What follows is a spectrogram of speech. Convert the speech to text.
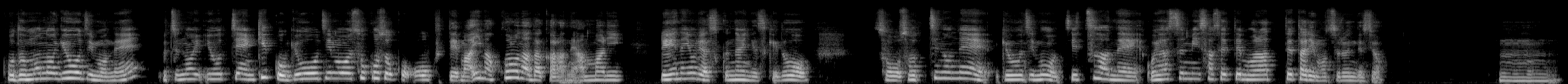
子供の行事もね、うちの幼稚園結構行事もそこそこ多くて、まあ今コロナだからね、あんまり例年よりは少ないんですけど、そう、そっちのね、行事も実はね、お休みさせてもらってたりもするんですよ。うん。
